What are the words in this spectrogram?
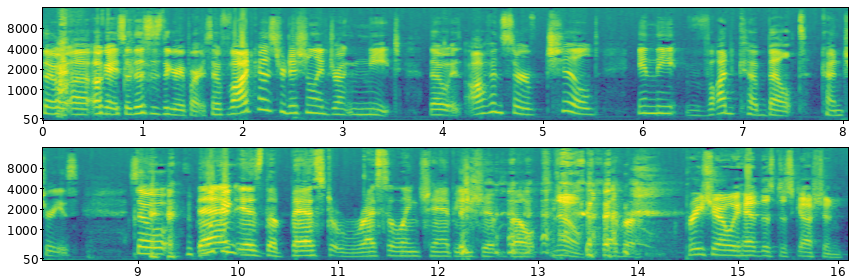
So, uh, okay, so this is the great part. So, vodka is traditionally drunk neat, though it's often served chilled in the vodka belt countries. So, That looking, is the best wrestling championship belt No, ever. pre-show we had this discussion.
